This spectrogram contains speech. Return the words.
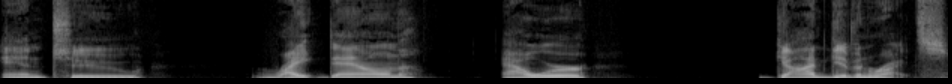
and to write down our God given rights.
